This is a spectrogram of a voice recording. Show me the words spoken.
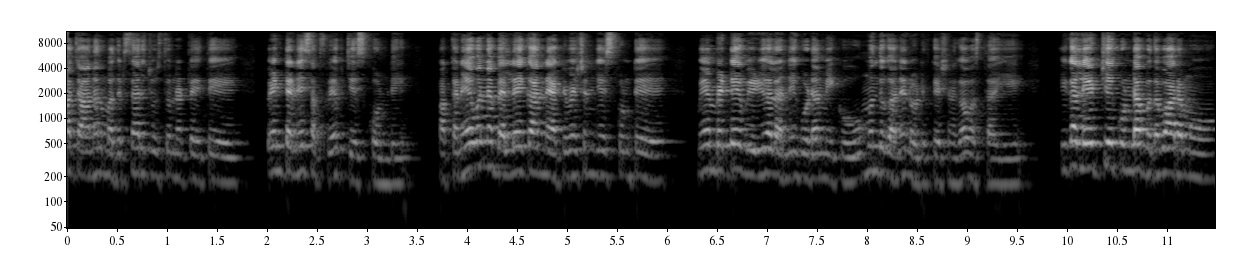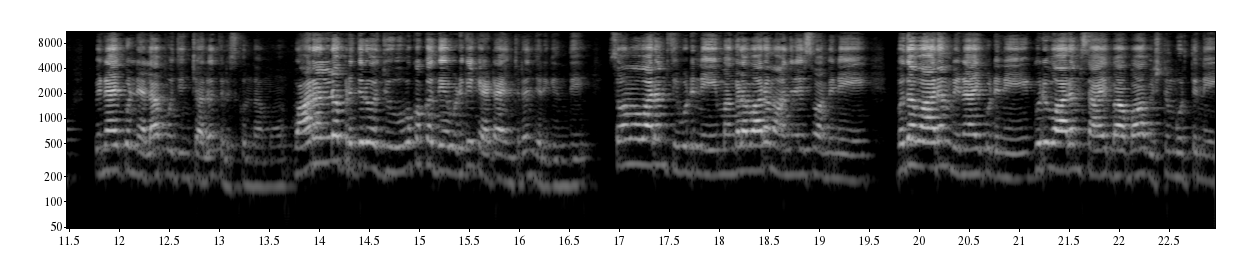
మా ఛానల్ మొదటిసారి చూస్తున్నట్లయితే వెంటనే సబ్స్క్రైబ్ చేసుకోండి. పక్కనే ఉన్న బెల్ ఐకాన్ని యాక్టివేషన్ చేసుకుంటే మేము పెట్టే వీడియోలన్నీ కూడా మీకు ముందుగానే నోటిఫికేషన్గా వస్తాయి. ఇక లేట్ చేయకుండా బుధవారము వినాయకుడిని ఎలా పూజించాలో తెలుసుకుందాము. వారంలో ప్రతిరోజు ఒక్కొక్క దేవుడికి కేటాయించడం జరిగింది. సోమవారం శివుడిని మంగళవారం ఆంజనేయ స్వామిని బుధవారం వినాయకుడిని గురువారం సాయిబాబా విష్ణుమూర్తిని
